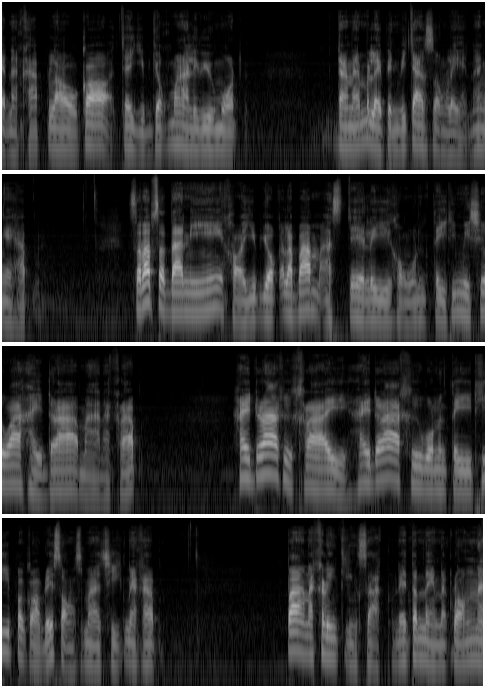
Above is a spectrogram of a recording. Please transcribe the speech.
ศนะครับ เราก็จะหยิบยกมารีวิวหมด ดังนั้นมันเลยเป็นวิจารณ์ส่งเลทนั่นไงครับสำหรับสัปดาห์นี้ขอหยิบยกอัลบั้มอัสเจรีของวงดนตรีที่มีชื่อว่าไฮดรามานะครับไฮดราคือใครไฮดราคือวงดนตรีที่ประกอบด้วย2สมาชิกนะครับ ป้างนักคลิงกิ่งศักดิ์ในตำแหน่งนักร้องน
